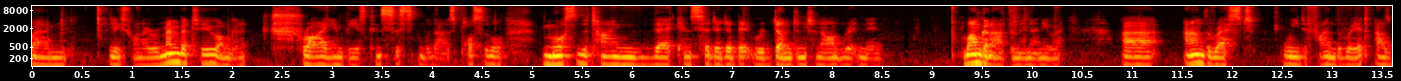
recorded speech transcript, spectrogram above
um, at least when I remember to. I'm going to try and be as consistent with that as possible. Most of the time they're considered a bit redundant and aren't written in. But I'm going to add them in anyway. Uh, and the rest, we define the rate as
